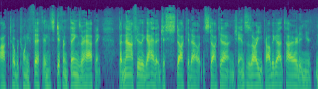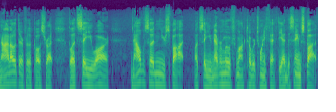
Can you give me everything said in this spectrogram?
October 25th, and it's different things are happening. But now, if you're the guy that just stuck it out and stuck it out, and chances are you probably got tired and you're not out there for the post rut. But let's say you are. Now all of a sudden your spot, let's say you never moved from October 25th, you had the same spot,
